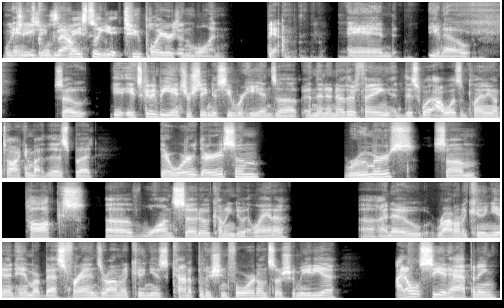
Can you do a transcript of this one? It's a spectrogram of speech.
which and so equals you out basically to- get two players in one. Yeah. And you know, so it, it's going to be interesting to see where he ends up. And then another thing, this I wasn't planning on talking about this, but there were there is some rumors, some talks of Juan Soto coming to Atlanta. Uh, I know Ronald Acuna and him are best friends. Ronald Acuna is kind of pushing forward on social media. I don't see it happening.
